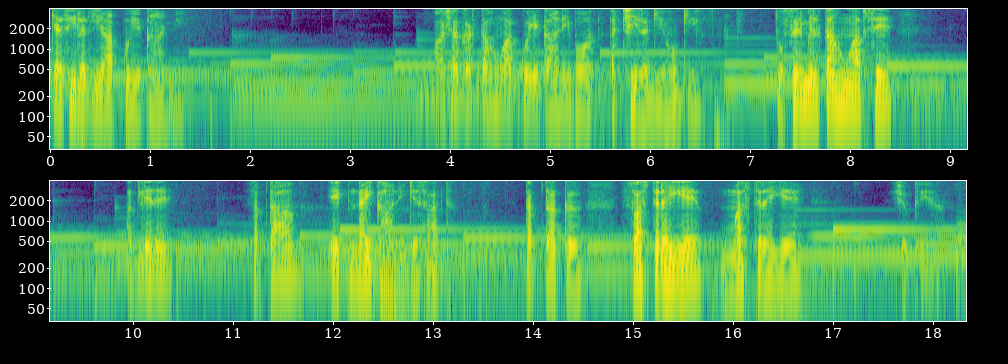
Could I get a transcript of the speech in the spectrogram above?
कैसी लगी आपको ये कहानी? आशा करता हूँ आपको ये कहानी बहुत अच्छी लगी होगी। तो फिर मिलता हूँ आपसे अगले सप्ताह एक नई कहानी के साथ। तब तक स्वस्थ रहिए, मस्त रहिए। शुक्रिया।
